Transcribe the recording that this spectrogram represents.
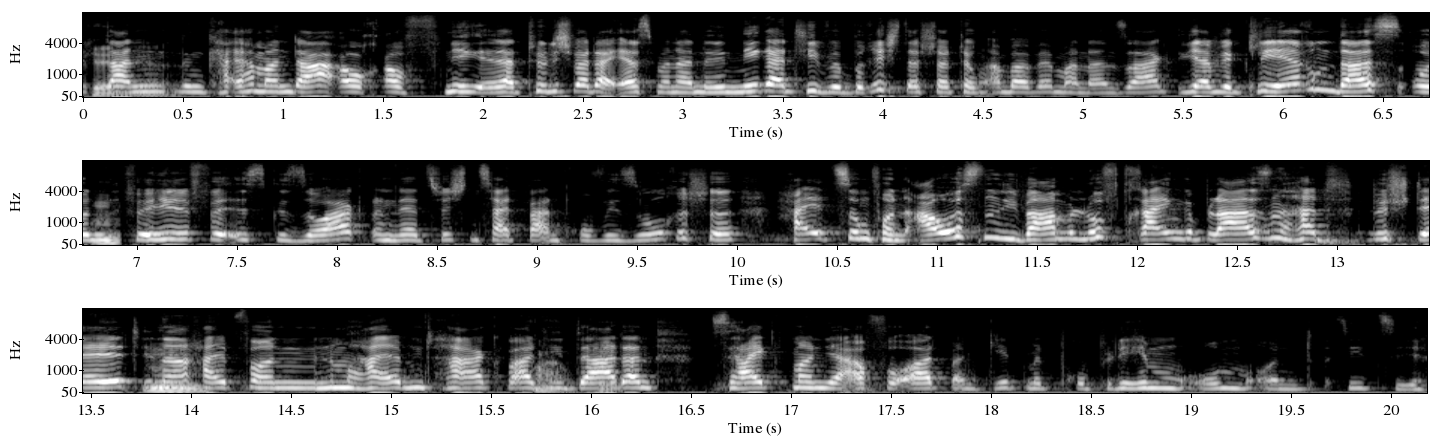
okay, dann, ja. kann man da auch auf, natürlich war da erstmal eine negative Berichterstattung, aber wenn man dann sagt, ja, wir klären das und hm. für Hilfe ist gesorgt und in der Zwischenzeit waren provisorische Heizung von außen, die warme Luft reingeblasen hat, bestellt hm. innerhalb von einem halben Tag Tag war ah, die okay. da, dann zeigt man ja auch vor Ort, man geht mit Problemen um und sieht sie.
